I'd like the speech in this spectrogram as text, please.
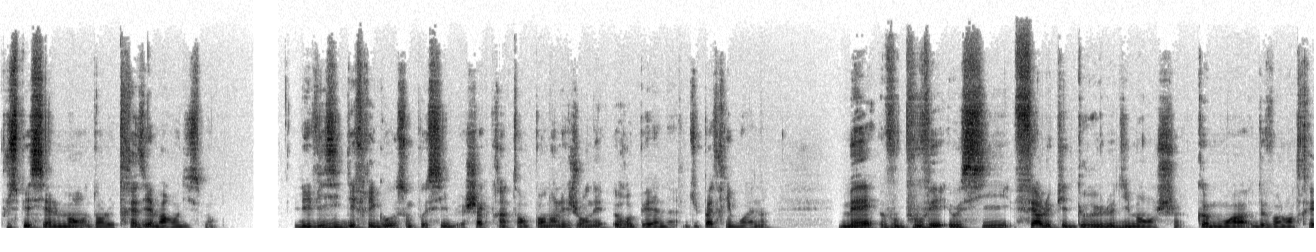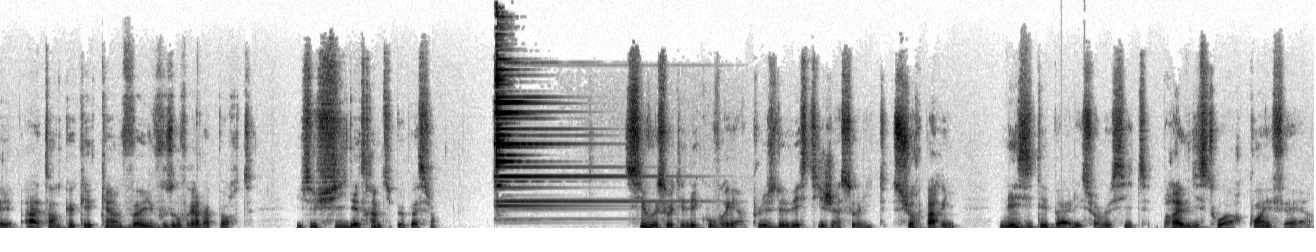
plus spécialement dans le 13e arrondissement. Les visites des frigos sont possibles chaque printemps pendant les journées européennes du patrimoine, mais vous pouvez aussi faire le pied de grue le dimanche, comme moi, devant l'entrée, à attendre que quelqu'un veuille vous ouvrir la porte. Il suffit d'être un petit peu patient. Si vous souhaitez découvrir un plus de vestiges insolites sur Paris, N'hésitez pas à aller sur le site brèvedhistoire.fr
